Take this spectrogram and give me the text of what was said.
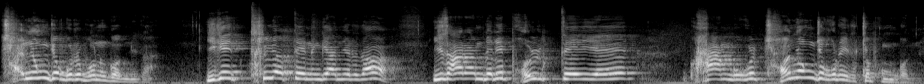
전형적으로 보는 겁니다. 이게 틀렸다는 게 아니라 이 사람들이 볼 때에 한국을 전형적으로 이렇게 본 겁니다.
